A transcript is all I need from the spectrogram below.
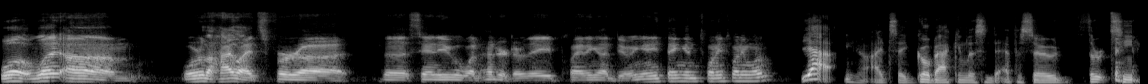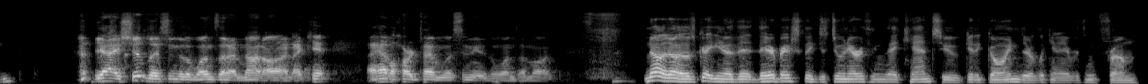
Well, what um what were the highlights for uh the San Diego 100? Are they planning on doing anything in 2021? Yeah, you know, I'd say go back and listen to episode 13. yeah, I should listen to the ones that I'm not on. I can't I have a hard time listening to the ones I'm on. No, no, it was great. You know, they, they're basically just doing everything they can to get it going. They're looking at everything from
